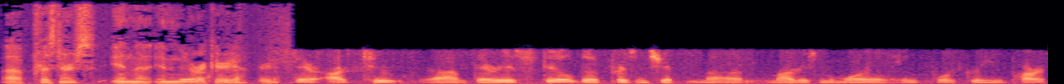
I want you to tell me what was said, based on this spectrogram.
uh, prisoners in the in the New York area? There are two. Um, there is still the prison ship uh, martyrs memorial in Fort Greene Park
